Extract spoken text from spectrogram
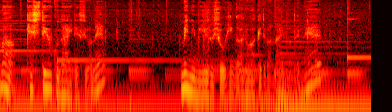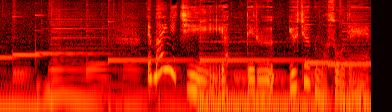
まあ決して良くないですよね目に見える商品があるわけではないのでねで毎日やってる YouTube もそうで、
